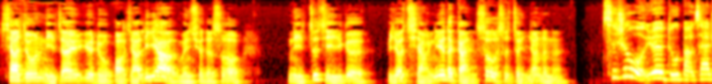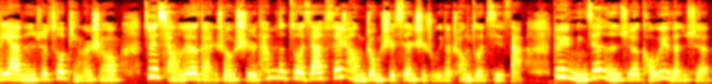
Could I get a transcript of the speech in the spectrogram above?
下周你在阅读保加利亚文学的时候，你自己一个比较强烈的感受是怎样的呢？其实我阅读保加利亚文学作品的时候，最强烈的感受是，他们的作家非常重视现实主义的创作技法，对于民间文学、口语文学，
